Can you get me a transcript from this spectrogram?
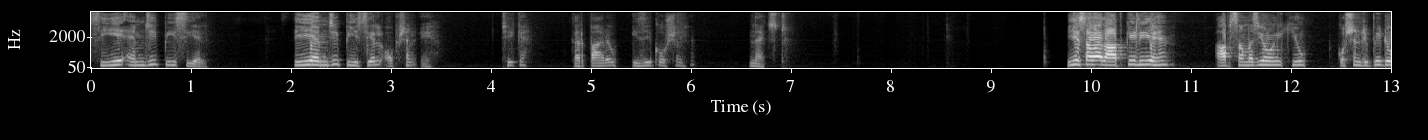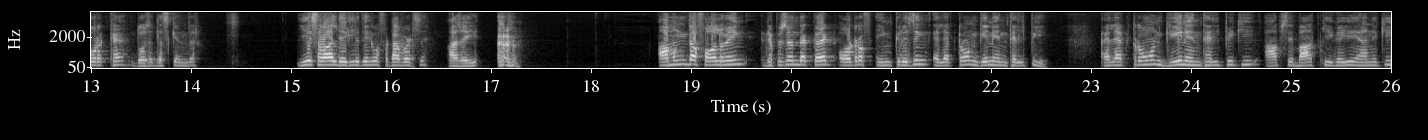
C M G P C L C M G P C L option A ठीक है? कर पा रहे हो? इजी क्वेश्चन है। नेक्स्ट ये सवाल आपके लिए है। आप समझ गए होंगे क्यों? क्वेश्चन रिपीट हो रखा है दो से दस के अंदर। ये सवाल देख लेते हैं फटाफट से। आ जाइए। Among the following represent the correct order of increasing electron gain enthalpy electron gain enthalpy की आपसे बात की गई है यानी कि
